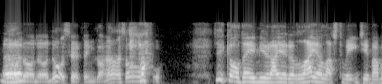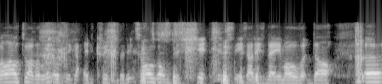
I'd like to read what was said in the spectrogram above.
No, uh, no, no! Don't say things like that. That's awful. You called Amy Ryan a liar last week, Jim. I'm allowed to have a little dig at Ed Crisford. It's all gone to shit since he's had his name over at door. Uh,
